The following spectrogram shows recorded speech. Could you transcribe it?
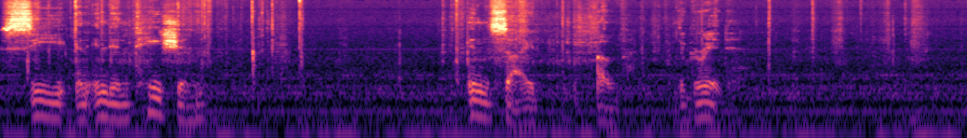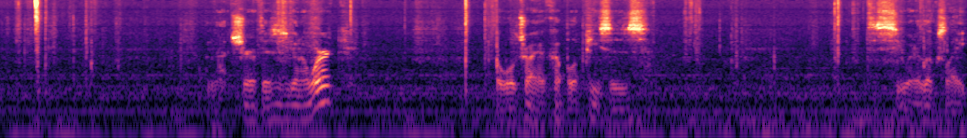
see an indentation inside of the grid. I'm not sure if this is going to work, but we'll try a couple of pieces to see what it looks like.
